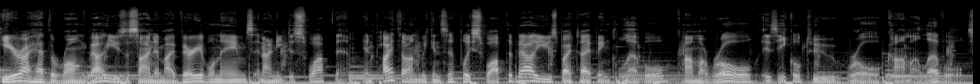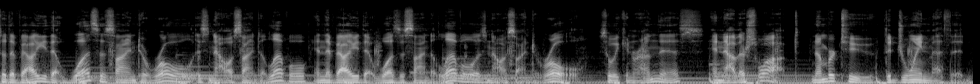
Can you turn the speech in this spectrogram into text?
Here I have the wrong values assigned in my variable names and I need to swap them. In Python, we can simply swap the values by typing level, comma role is equal to role, comma level. So the value that was assigned to role is now assigned to level and the value that was assigned to level is now assigned to role. So we can run this and now they're swapped. Number two, the join method.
